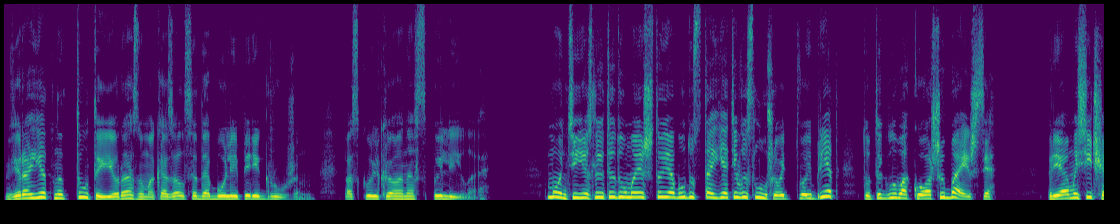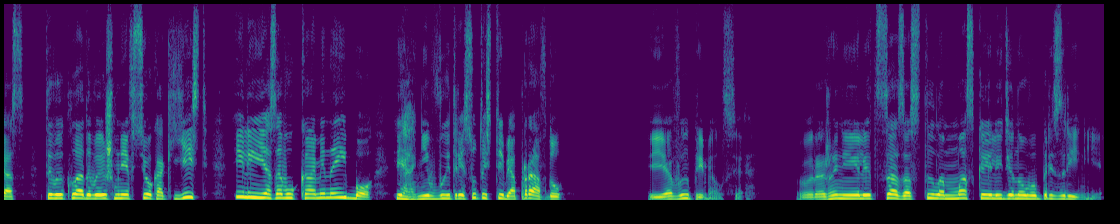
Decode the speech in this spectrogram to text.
Вероятно, тут ее разум оказался до боли перегружен, поскольку она вспылила. «Монти, если ты думаешь, что я буду стоять и выслушивать твой бред, то ты глубоко ошибаешься. Прямо сейчас ты выкладываешь мне все как есть, или я зову Камина и Бо, и они вытрясут из тебя правду». Я выпрямился. Выражение лица застыло маской ледяного презрения.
